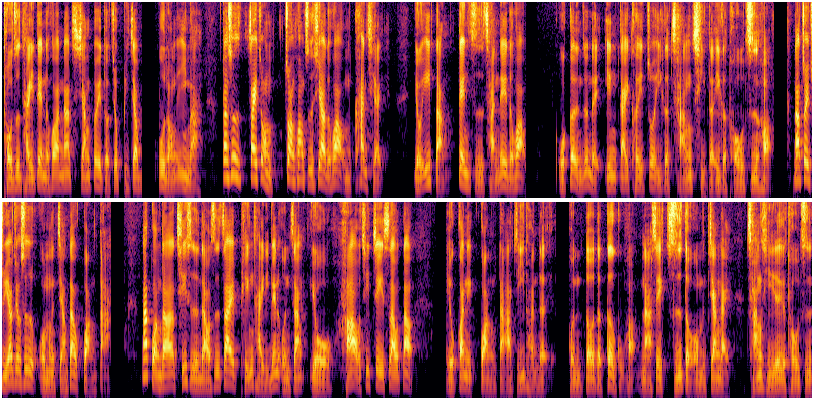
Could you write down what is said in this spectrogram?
投资台电的话，那相对的就比较不容易嘛。但是在这种状况之下的话，我们看起来有一档电子产业的话，我个人认为应该可以做一个长期的一个投资哈。那最主要就是我们讲到广达，那广达其实老师在平台里面的文章有好好去介绍到有关于广达集团的很多的个股哈，哪些值得我们将来。长期的一个投资，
